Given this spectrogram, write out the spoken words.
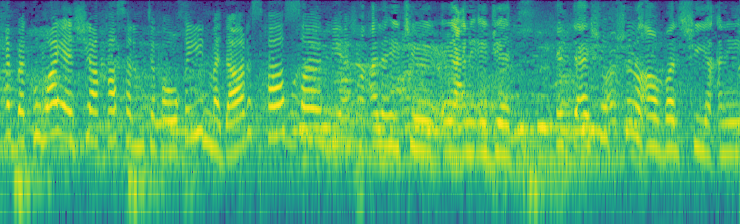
تحبك هواية أشياء خاصة للمتفوقين مدارس خاصة؟ على هيك يعني إجيت كنت أشوف شنو أفضل شيء يعني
